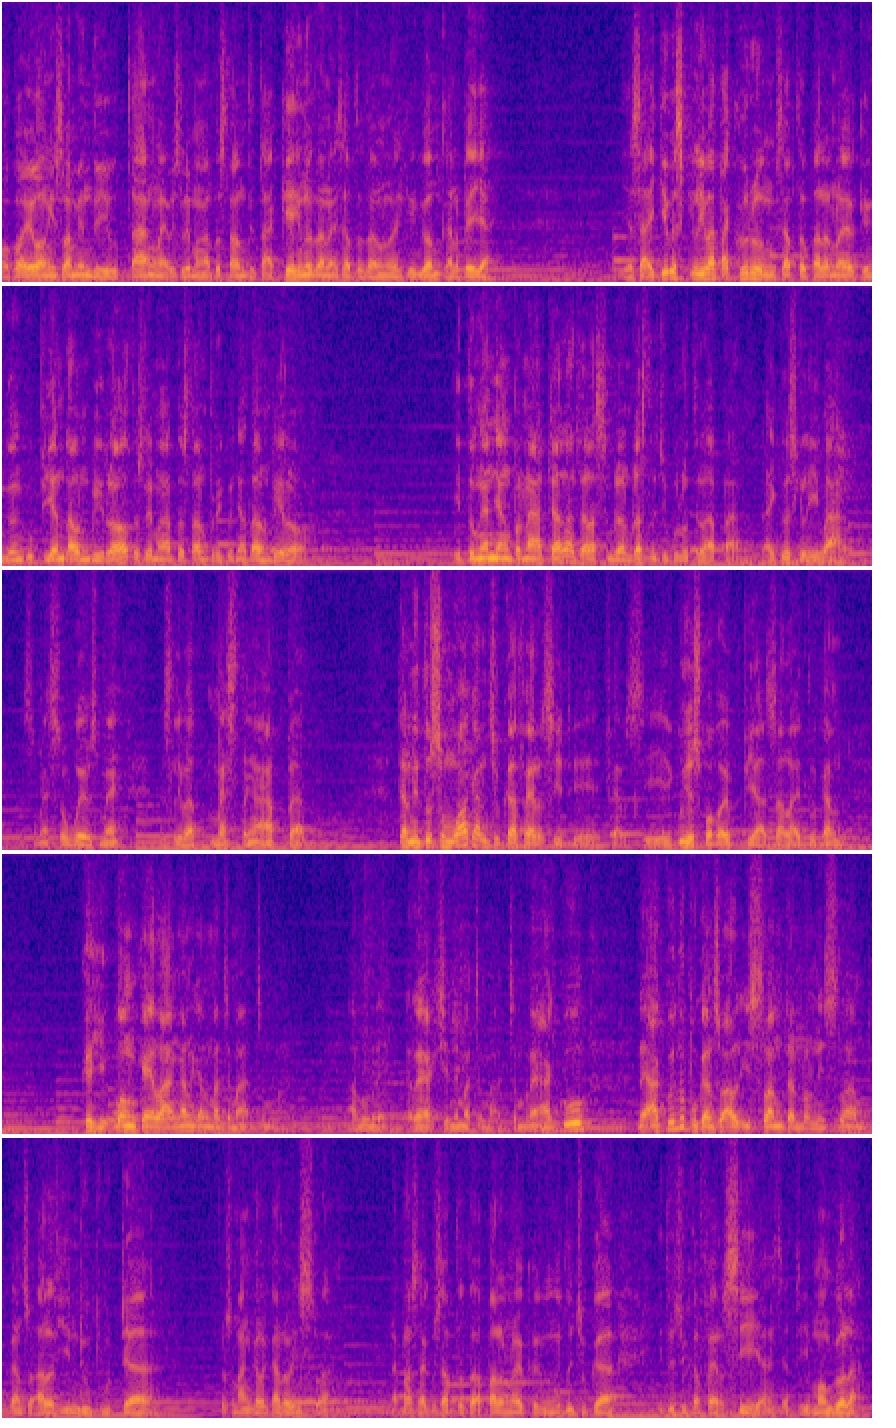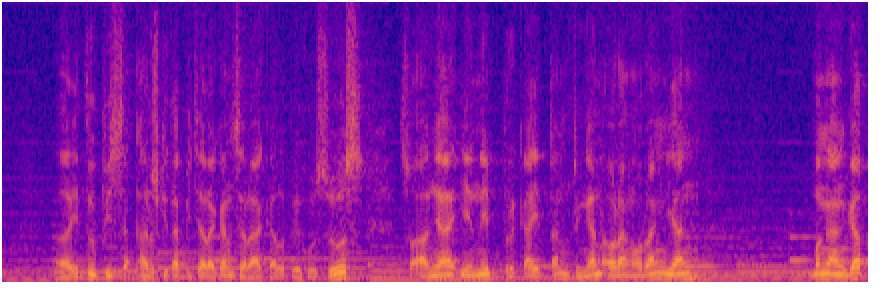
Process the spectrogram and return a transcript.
Pokoknya wong Islam itu utang, nek wis 500 tahun ditagih ngono ta nek Sabtu Balon Genggong karepe ya. Ya saiki wis liwat agurung Sabtu Balon Genggong ku biyen tahun piro, terus 500 tahun berikutnya tahun piro. Hitungan yang pernah ada adalah 1978. Saiki wis keliwat. Wis meh suwe wis meh wis liwat meh setengah abad. Dan itu semua kan juga versi deh, versi. Itu ya pokoknya biasa lah itu kan ke kelangan kan macam-macam lah anu nih reaksinya macam-macam. Nek aku nek aku itu bukan soal Islam dan non Islam, bukan soal Hindu Buddha terus manggil karo Islam. Nek pas aku Sabtu Apalono Genggong itu juga itu juga versi ya. Jadi monggo lah. Uh, itu bisa harus kita bicarakan secara agak lebih khusus soalnya ini berkaitan dengan orang-orang yang menganggap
